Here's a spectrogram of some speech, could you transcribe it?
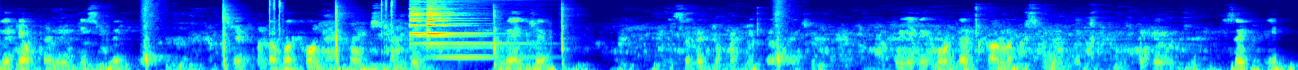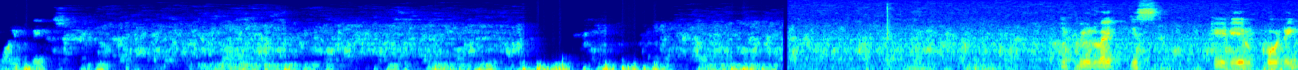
get out any display statement of account outstanding ledger select a particular ledger we remove that columns and execute set in one page if you like this TDL coding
